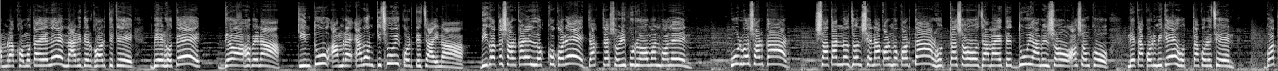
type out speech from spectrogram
আমরা ক্ষমতা এলে নারীদের ঘর থেকে বের হতে দেওয়া হবে না। কিন্তু আমরা এমন কিছুই করতে চাই না। বিগত সরকারের লক্ষ্য করে ডাক্তার শরীফুর রহমান বলেন, পূর্ব সরকার সাতান্ন জন সেনা কর্মকর্তার হত্যা সহ জামায়াতের দুই আমির সহ অসংখ্য নেতাকর্মীকে হত্যা করেছেন। গত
